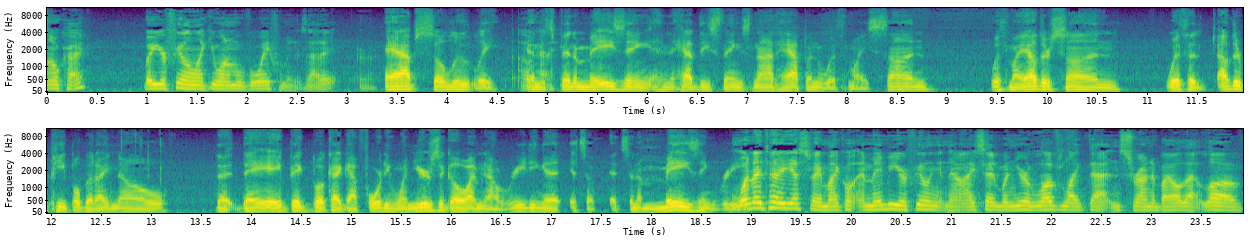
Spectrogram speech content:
Okay. But you're feeling like you want to move away from it. Is that it? Or... Absolutely. And it's been amazing and had these things not happen with my son, with my other son, with uh, other people that I know. that they a Big Book I got 41 years ago. I'm now reading it. It's a it's an amazing read. What did I tell you yesterday, Michael? And maybe you're feeling it now. I said when you're loved like that and surrounded by all that love,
